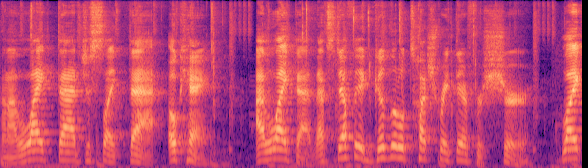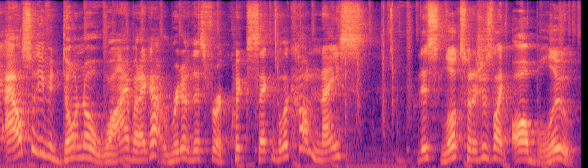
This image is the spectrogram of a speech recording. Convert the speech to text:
And I like that just like that. Okay. I like that. That's definitely a good little touch right there for sure. Like, I also even don't know why, but I got rid of this for a quick second. But look how nice this looks when it's just like all blue.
